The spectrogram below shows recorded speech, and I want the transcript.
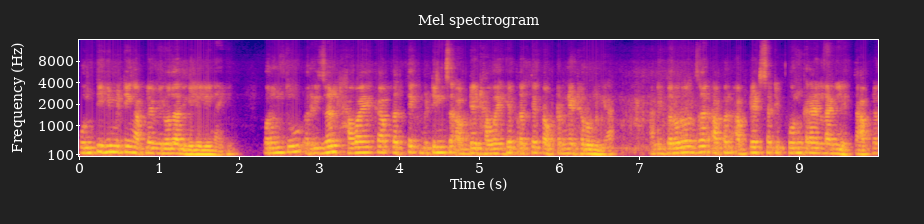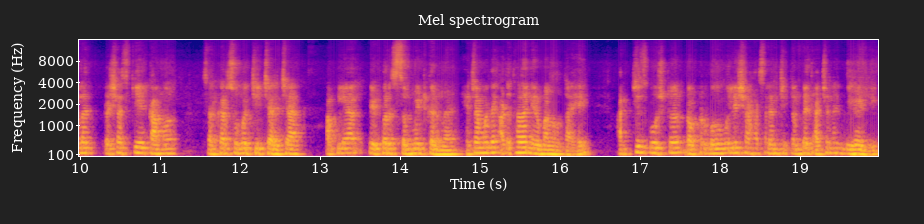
कोणतीही मीटिंग आपल्या विरोधात गेलेली नाही. परंतु रिझल्ट हवा आहे का? प्रत्येक मीटिंगचं अपडेट हवं आहे हे प्रत्येक डॉक्टरने ठरवून घ्या. आणि दररोज जर आपण अपडेटसाठी फोन करायला लागले तर आपल्याला प्रशासकीय कामं सरकारसोबतची चर्चा आपल्या पेपर्स सबमिट करणं ह्याच्यामध्ये अडथळा निर्माण होत आहे. आजचीच गोष्ट डॉक्टर बहुबली शहा सरांची तब्येत अचानक बिघडली.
